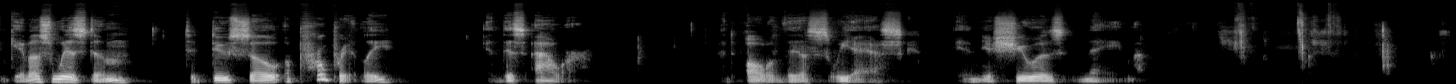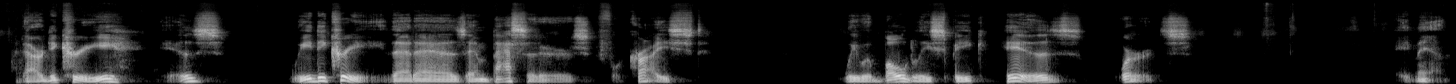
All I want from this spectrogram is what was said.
And give us wisdom to do so appropriately in this hour. And all of this we ask in Yeshua's name. And our decree is we decree that as ambassadors for Christ, we will boldly speak his words. Amen.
